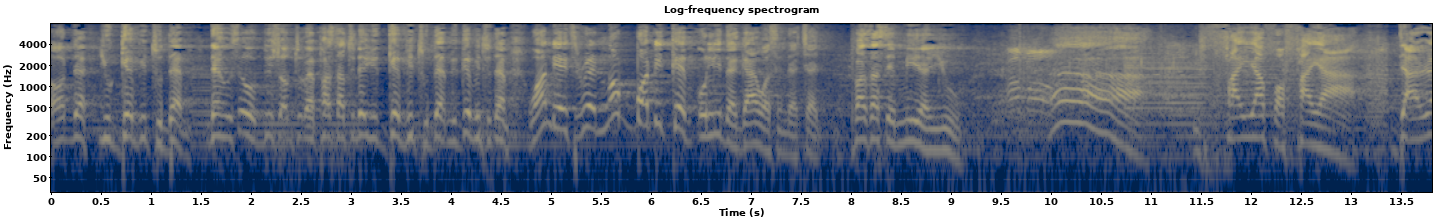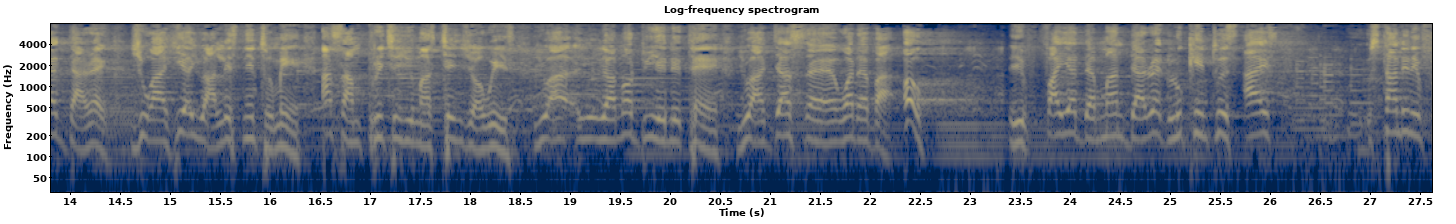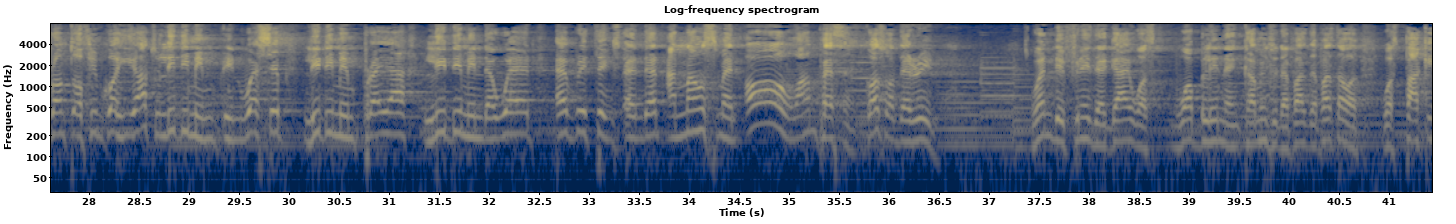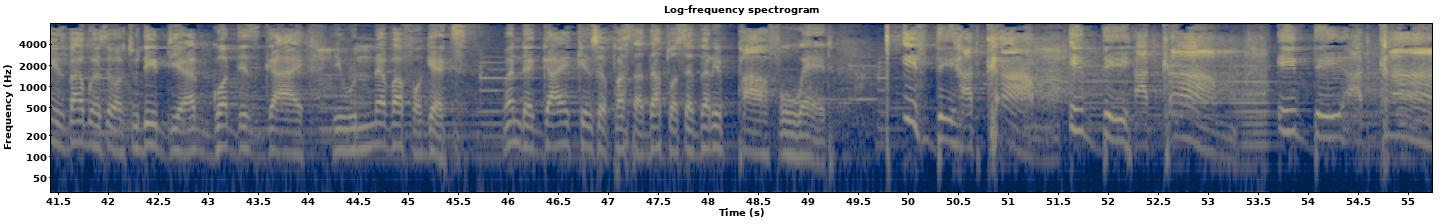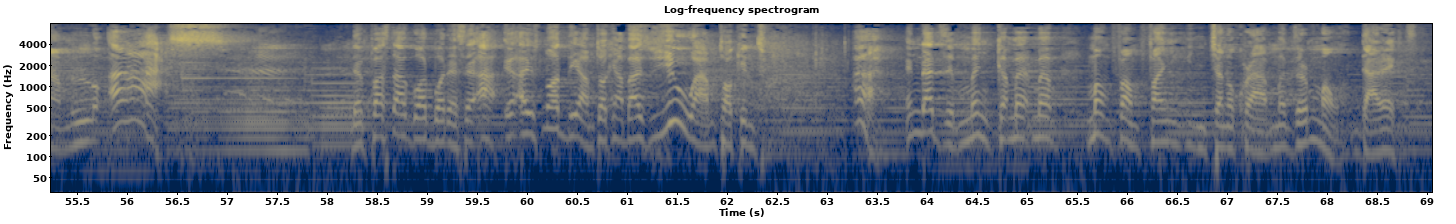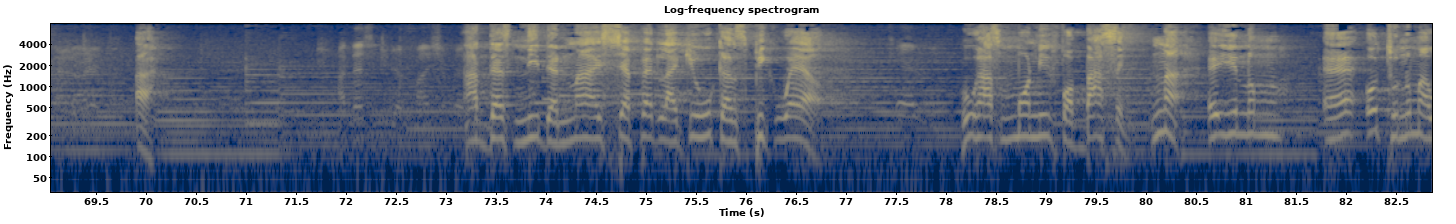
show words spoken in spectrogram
Or the, you gave it to them. Then we say, Oh, Bishop, to my Pastor, today you gave it to them. You gave it to them. One day it rained. Nobody came. Only the guy was in the church. Pastor said, Me and you. Ah, fire for fire. Direct, direct. You are here, you are listening to me. As I'm preaching, you must change your ways. You are, you, you are not doing anything. You are just uh, whatever. Oh, he fired the man direct, looking into his eyes, standing in front of him because he had to lead him in, in worship, lead him in prayer, lead him in the word, everything. And then announcement, all one person because of the rain. When they finished, the guy was wobbling and coming to the pastor. The pastor was, was packing his Bible and said, oh, Today, dear God, this guy, he will never forget. When the guy came to the pastor, that was a very powerful word. If they had come, if they had come, if they had come, lo- ah, The pastor got bored and said, Ah, it's not there I'm talking about, it's you I'm talking to. Ah, and that's it. Man, man, man, from fine channel crab, mother mom, direct. Ah, Others need a nice shepherd like you who can speak well, who has money for basing. Na, eyinom, eh, otunum a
